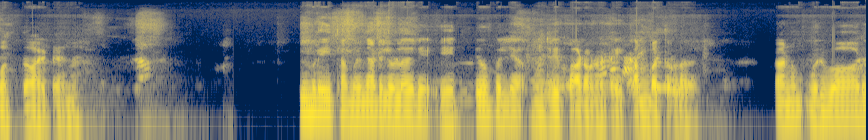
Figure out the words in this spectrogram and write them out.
മൊത്തമായിട്ട് തന്നെ. നമ്മുടെ ഈ തമിഴ്നാട്ടിലുള്ളതിൽ ഏറ്റവും വലിയ മുന്തിരിപ്പാടമാണ് കേട്ടോ ഈ കമ്പത്തുള്ളത്. കാരണം ഒരുപാട്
